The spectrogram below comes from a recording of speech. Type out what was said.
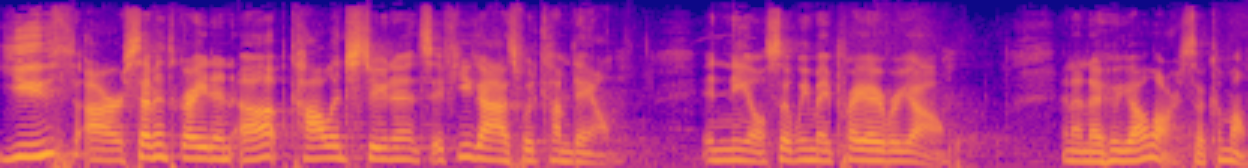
youth, our seventh grade and up, college students, if you guys would come down and kneel so we may pray over y'all. And I know who y'all are, so come on.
